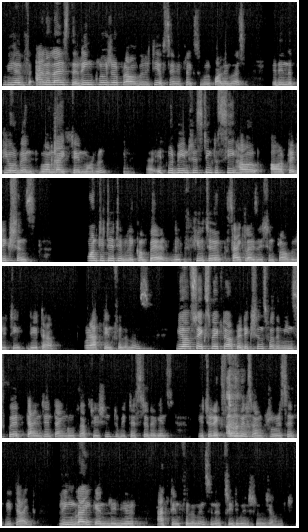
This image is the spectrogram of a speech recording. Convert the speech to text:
we have analyzed the ring closure probability of semi-flexible polymers within the pure bend worm-like chain model. Uh, it would be interesting to see how our predictions quantitatively compare with future cyclization probability data for actin filaments. We also expect our predictions for the mean squared tangent angle fluctuation to be tested against future experiments on fluorescently tagged ring-like and linear actin filaments in a three-dimensional geometry.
